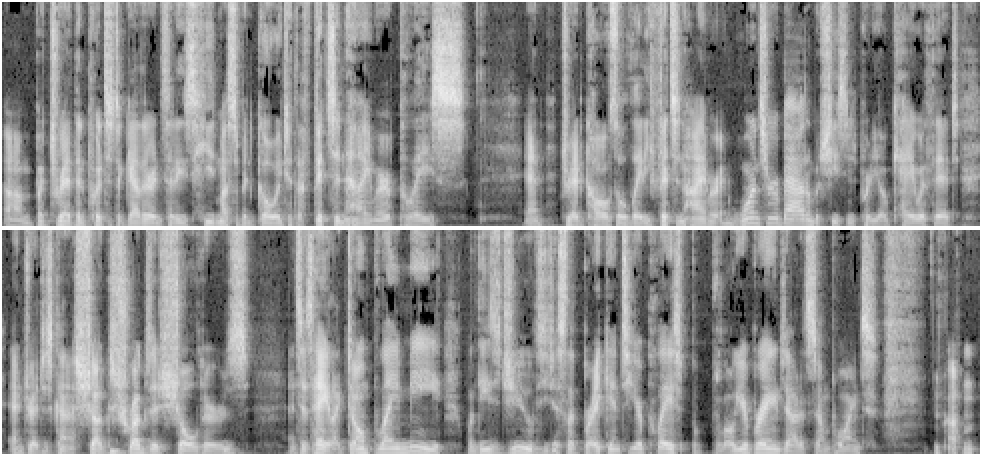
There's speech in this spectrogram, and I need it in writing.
um, but Dredd then puts it together and said he's, he must have been going to the Fitzenheimer place. And Dredd calls old lady Fitzenheimer and warns her about him, but she seems pretty okay with it. And Dredd just kind of shrugs, shrugs his shoulders and says, "Hey, like, don't blame me when these juves you just let break into your place, b- blow your brains out at some point." Um,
